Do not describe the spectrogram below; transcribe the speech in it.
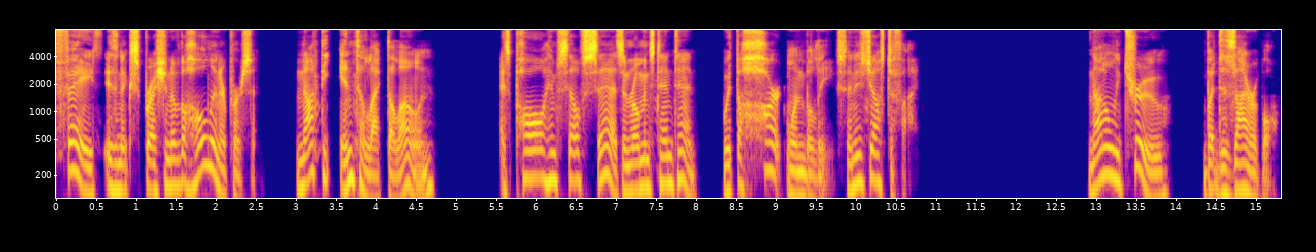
Faith is an expression of the whole inner person, not the intellect alone. As Paul himself says in Romans 10:10, with the heart one believes and is justified. Not only true, but desirable.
